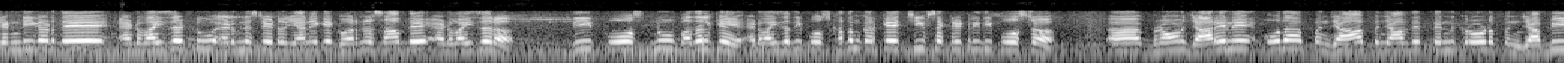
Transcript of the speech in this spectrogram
ਚੰਡੀਗੜ੍ਹ ਦੇ ਐਡਵਾਈਜ਼ਰ ਟੂ ਐਡਮਿਨਿਸਟ੍ਰੇਟਰ ਯਾਨੀ ਕਿ ਗਵਰਨਰ ਸਾਹਿਬ ਦੇ ਐਡਵਾਈਜ਼ਰ ਦੀ ਪੋਸਟ ਨੂੰ ਬਦਲ ਕੇ ਐਡਵਾਈਜ਼ਰ ਦੀ ਪੋਸਟ ਖਤਮ ਕਰਕੇ ਚੀਫ ਸੈਕਟਰੀ ਦੀ ਪੋਸਟ ਬਣਾਉਣ ਜਾ ਰਹੇ ਨੇ। ਉਹਦਾ ਪੰਜਾਬ ਪੰਜਾਬ ਦੇ 3 ਕਰੋੜ ਪੰਜਾਬੀ,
